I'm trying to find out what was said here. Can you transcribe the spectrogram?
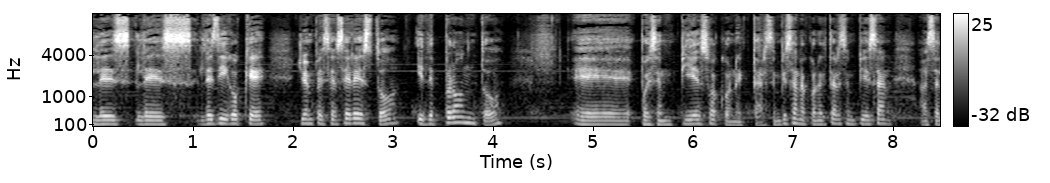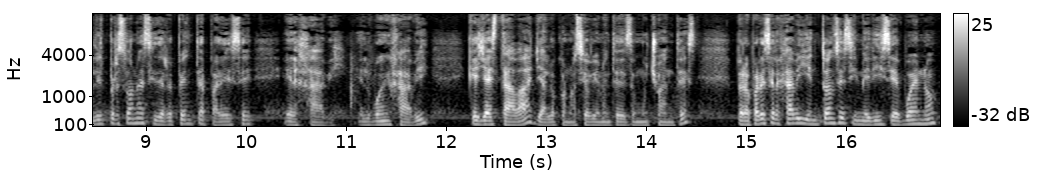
les, les, les digo que yo empecé a hacer esto y de pronto eh, pues empiezo a conectar. Se empiezan a conectar, se empiezan a salir personas y de repente aparece el Javi, el buen Javi, que ya estaba, ya lo conocí obviamente desde mucho antes, pero aparece el Javi y entonces y me dice, bueno,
